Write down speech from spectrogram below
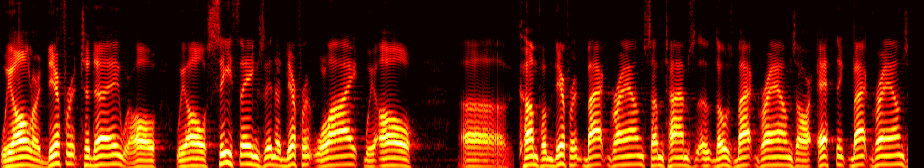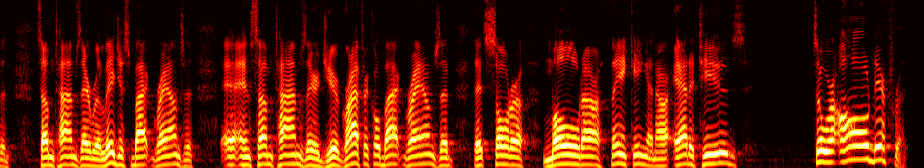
We all are different today. We're all, we all see things in a different light. We all uh, come from different backgrounds. Sometimes those backgrounds are ethnic backgrounds, and sometimes they're religious backgrounds, and, and sometimes they're geographical backgrounds that, that sort of mold our thinking and our attitudes. So we're all different.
